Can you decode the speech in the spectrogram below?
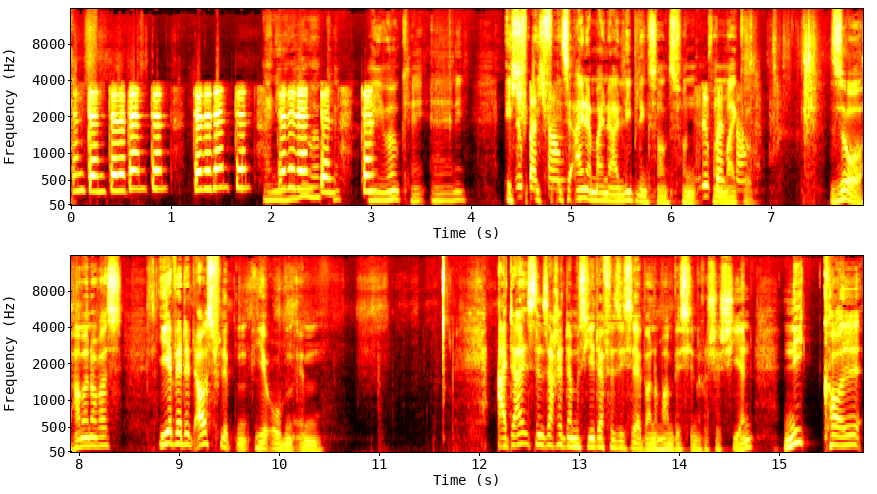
Dun, dun, dun, Annie, are you okay? Annie? Ich, ich, ist einer meiner Lieblingssongs von, von Michael. Song. So, haben wir noch was? Ihr werdet ausflippen hier oben im. Ah, da ist eine Sache, da muss jeder für sich selber noch mal ein bisschen recherchieren. Nicole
